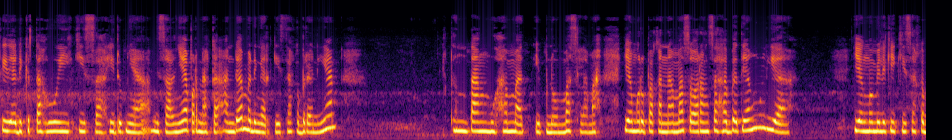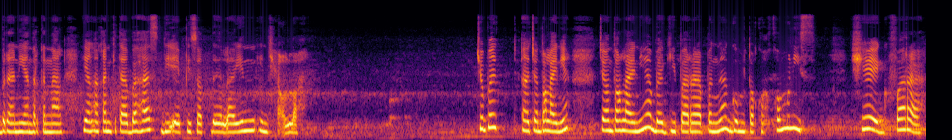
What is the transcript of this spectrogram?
tidak diketahui kisah hidupnya. Misalnya, pernahkah Anda mendengar kisah keberanian tentang Muhammad ibnu Maslamah yang merupakan nama seorang sahabat yang mulia yang memiliki kisah keberanian terkenal yang akan kita bahas di episode lain insya Allah. Coba uh, contoh lainnya, contoh lainnya bagi para pengagum tokoh komunis, Che Guevara,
